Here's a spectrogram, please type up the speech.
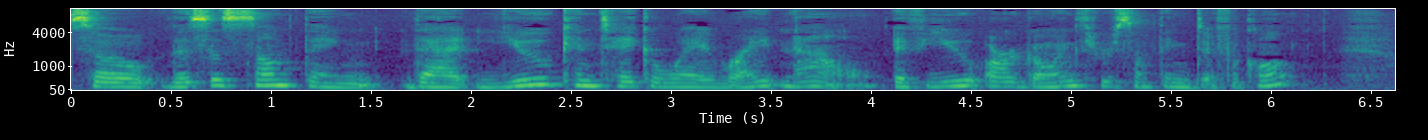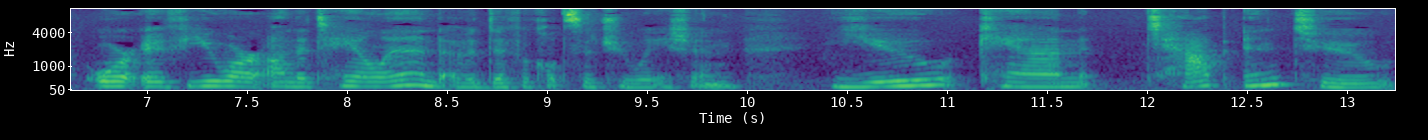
So, this is something that you can take away right now if you are going through something difficult or if you are on the tail end of a difficult situation. You can tap into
